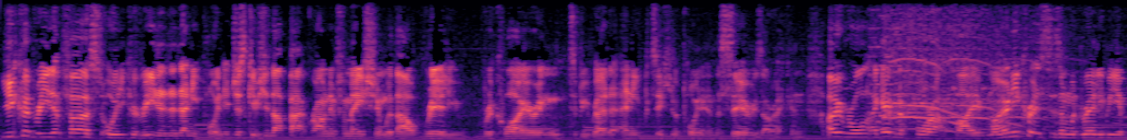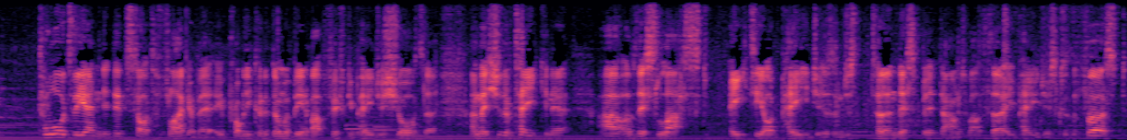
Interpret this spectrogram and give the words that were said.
you could read it first or you could read it at any point. It just gives you that background information without really requiring to be read at any particular point in the series, I reckon. Overall, I gave it a 4 out of 5. My only criticism would really be towards the end it did start to flag a bit. It probably could have done with being about 50 pages shorter and they should have taken it out of this last 80 odd pages and just turned this bit down to about 30 pages because the first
